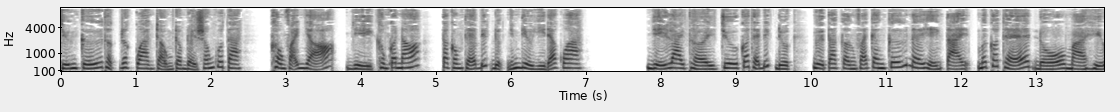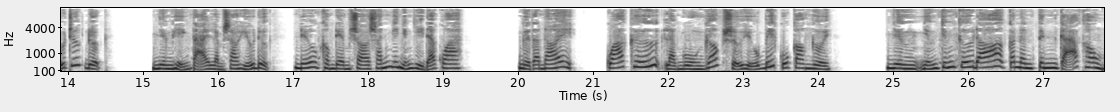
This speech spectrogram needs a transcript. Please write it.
Chứng cứ thật rất quan trọng trong đời sống của ta, không phải nhỏ, vì không có nó, ta không thể biết được những điều gì đã qua. Vị lai thời chưa có thể biết được, người ta cần phải căn cứ nơi hiện tại mới có thể độ mà hiểu trước được. Nhưng hiện tại làm sao hiểu được nếu không đem so sánh với những gì đã qua? Người ta nói, quá khứ là nguồn gốc sự hiểu biết của con người. Nhưng những chứng cứ đó có nên tin cả không?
